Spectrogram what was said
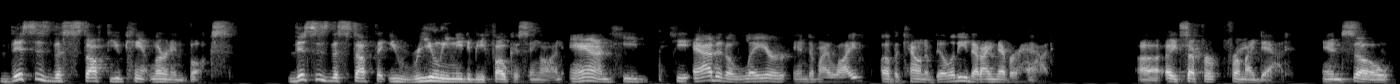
this is the stuff you can't learn in books. This is the stuff that you really need to be focusing on. And he he added a layer into my life of accountability that I never had, uh, except for from my dad. And so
